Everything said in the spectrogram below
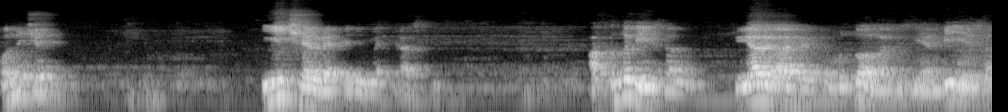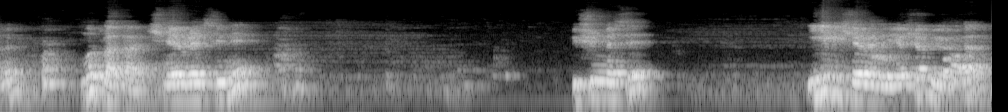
Onun için iyi çevre edinmek lazım. Akıllı bir insanın, dünya ve ahirette mutlu olmak isteyen bir insanın mutlaka çevresini düşünmesi, iyi bir çevrede yaşamıyorsa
